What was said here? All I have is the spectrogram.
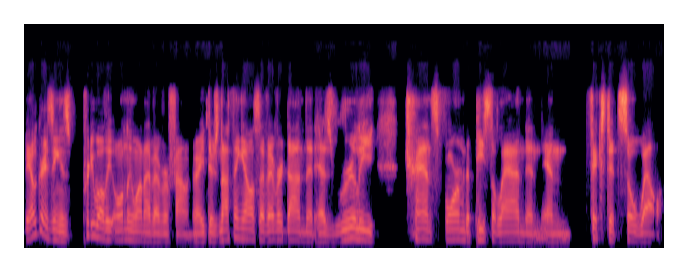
bale grazing is pretty well the only one I've ever found, right? There's nothing else I've ever done that has really transformed a piece of land and and fixed it so well.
